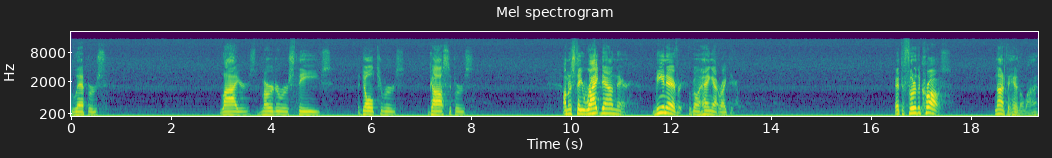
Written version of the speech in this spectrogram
lepers, liars, murderers, thieves, adulterers, gossipers. I'm going to stay right down there. Me and Everett, we're going to hang out right there. At the foot of the cross, not at the head of the line.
